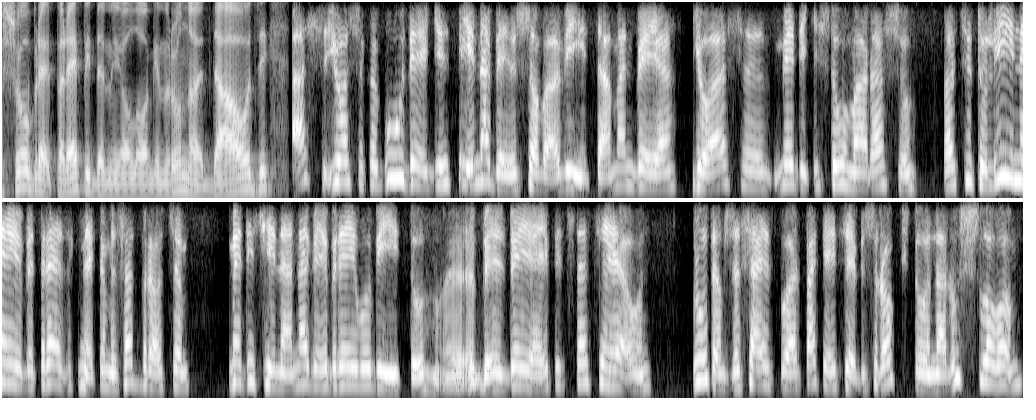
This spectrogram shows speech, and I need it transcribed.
šobrīd par epidemiologiem runāja daudzi. Es jāsaka gūdīgi, tie nebija savā vietā. Man bija, jo es mediķis tomēr esmu citu līniju, bet Rēzaknē, ka mēs atbraucam medicīnā nebija brīvu vietu, bija epistacijā. Un, protams, es aizgāju ar pateicības rakstu un ar uzslavumu.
